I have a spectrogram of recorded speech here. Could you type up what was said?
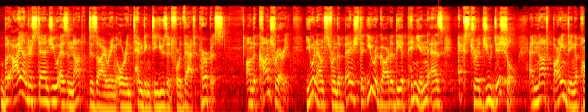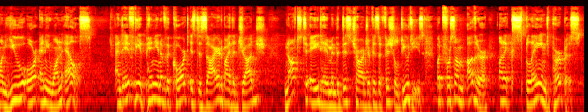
But I understand you as not desiring or intending to use it for that purpose. On the contrary, you announced from the bench that you regarded the opinion as extrajudicial and not binding upon you or anyone else. And if the opinion of the court is desired by the judge, not to aid him in the discharge of his official duties, but for some other unexplained purpose,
